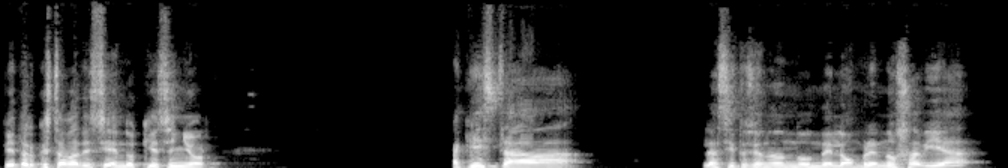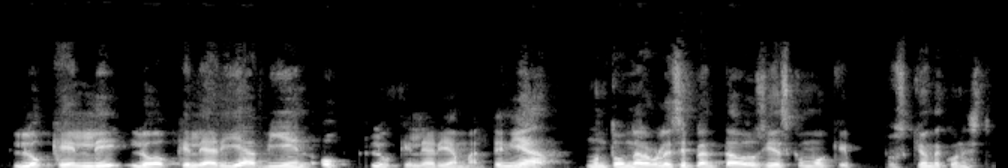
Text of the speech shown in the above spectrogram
Fíjate lo que estaba diciendo aquí Señor. Aquí estaba la situación en donde el hombre no sabía lo que, le, lo que le haría bien o lo que le haría mal. Tenía un montón de árboles ahí plantados y es como que, pues, ¿qué onda con esto?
